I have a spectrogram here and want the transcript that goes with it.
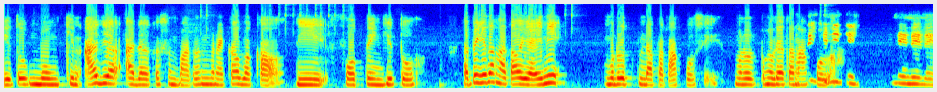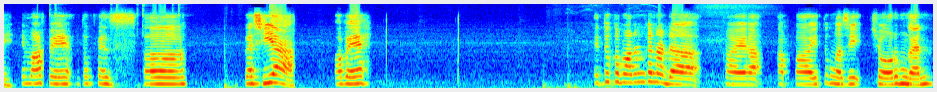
gitu mungkin aja ada kesempatan mereka bakal di voting gitu. Tapi kita nggak tahu ya ini menurut pendapat aku sih, menurut penglihatan Tapi aku gini lah. nih, ini nih nih, ini maaf ya untuk fans eh Gracia, maaf ya. Itu kemarin kan ada kayak apa itu nggak sih showroom kan?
